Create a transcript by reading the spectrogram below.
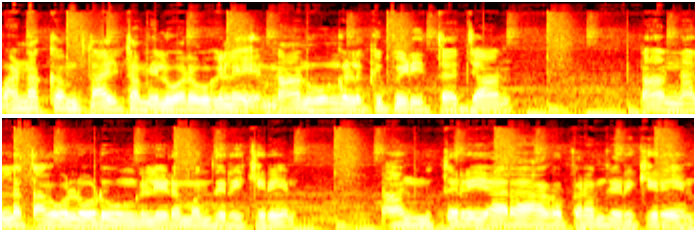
வணக்கம் தாய் தமிழ் உறவுகளே. நான் உங்களுக்கு பிடித்த ஜான். நான் நல்ல தகவலோடு உங்களிடம் வந்திருக்கிறேன். நான் முத்திரையாராக பிறந்திருக்கிறேன்.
